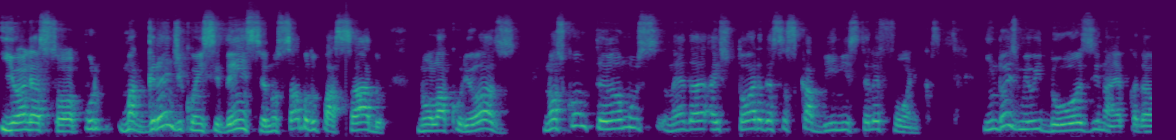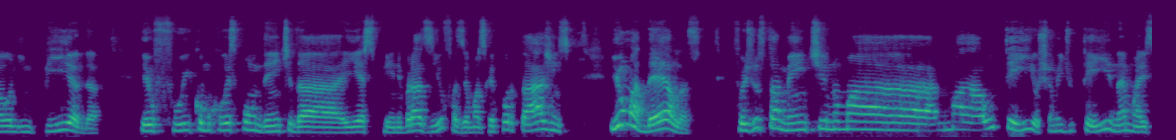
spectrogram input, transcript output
E olha só, por uma grande coincidência, no sábado passado, no Olá Curiosos, nós contamos né, da, a história dessas cabines telefônicas. Em 2012, na época da Olimpíada, eu fui como correspondente da ESPN Brasil fazer umas reportagens, e uma delas foi justamente numa, numa UTI, eu chamei de UTI, né, mas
